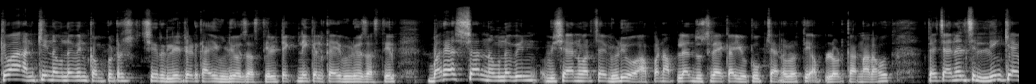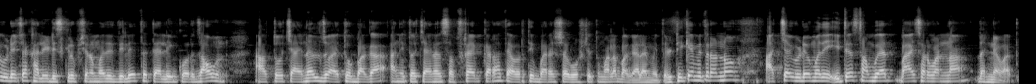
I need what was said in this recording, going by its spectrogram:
किंवा आणखी नवनवीन कम्प्युटरशी रिलेटेड काही व्हिडिओज असतील टेक्निकल काही व्हिडिओज असतील बऱ्याचशा नवनवीन विषयांवरच्या व्हिडिओ आपण आपल्या दुसऱ्या एका यूट्यूब चॅनलवरती अपलोड करणार आहोत. त्या चॅनलची लिंक या व्हिडिओच्या खाली डिस्क्रिप्शनमध्ये दिली तर त्या लिंकवर जाऊन तो चॅनल जो आहे तो बघा आणि तो चॅनल सबस्क्राईब करा. त्यावरती बऱ्याचशा गोष्टी तुम्हाला बघायला मिळतील. ठीक आहे मित्रांनो आजच्या व्हिडिओमध्ये इथेच थांबूयात. बाय सर्वांना. धन्यवाद.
